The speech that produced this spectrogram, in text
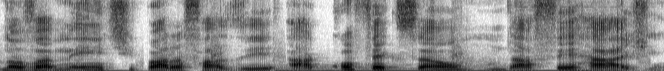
novamente para fazer a confecção da ferragem.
